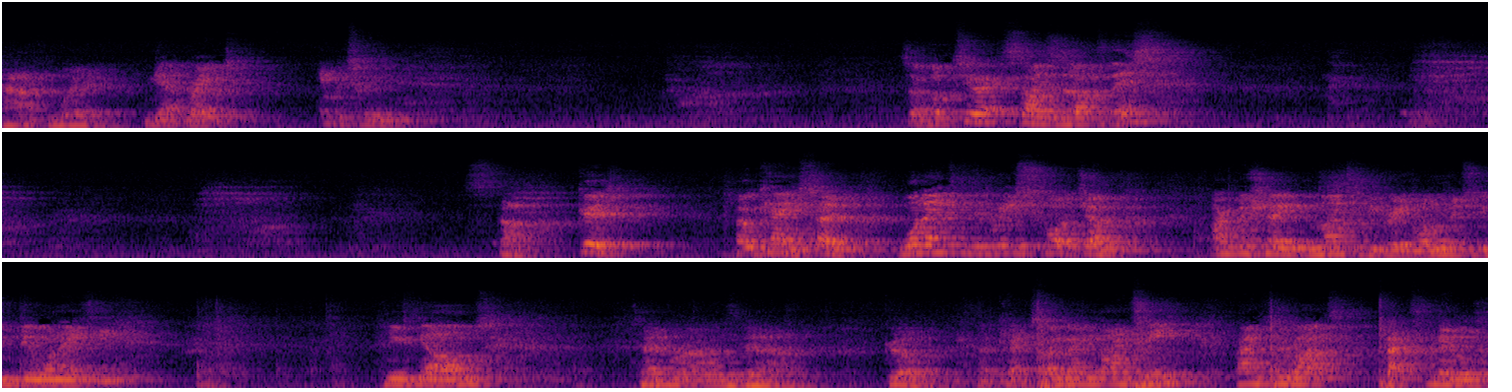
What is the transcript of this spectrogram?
Halfway. Yeah, break in between. So I've got two exercises after this. Stop. Good. Okay, so 180 degree squat jump. I'm going to show you the 90 degree one, which you can do 180. Use the arms. Ten rounds down. Go. Okay, so I'm going 90, round to the right, back to the middle,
